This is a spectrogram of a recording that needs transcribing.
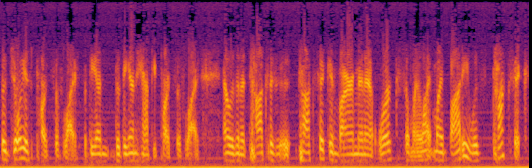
the joyous parts of life, but the un, the, the unhappy parts of life. I was in a toxic toxic environment at work, so my life, my body was toxic.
